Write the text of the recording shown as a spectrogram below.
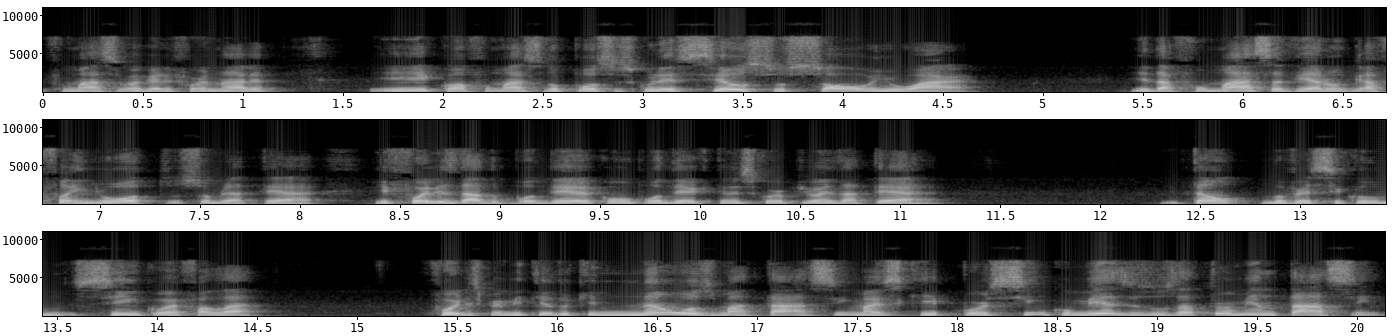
fumaça de uma grande fornalha, e com a fumaça do poço escureceu-se o sol e o ar. E da fumaça vieram gafanhotos sobre a terra, e foi-lhes dado poder, como o poder que tem os escorpiões da terra. Então, no versículo 5 vai falar: foi-lhes permitido que não os matassem, mas que por cinco meses os atormentassem.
